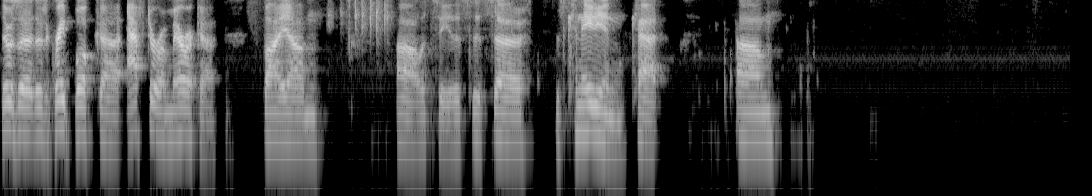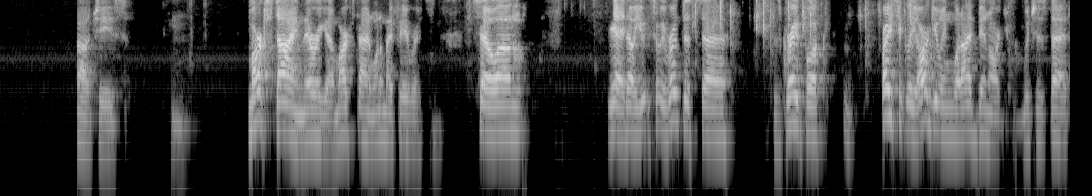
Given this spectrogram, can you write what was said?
there was a there's a great book, uh, After America, by um, uh, let's see, this this uh, this Canadian cat. Um, oh, geez. Hmm. Mark Steyn. There we go. Mark Steyn, one of my favorites. So, um, yeah, no, you. So he wrote this uh, this great book, basically arguing what I've been arguing, which is that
